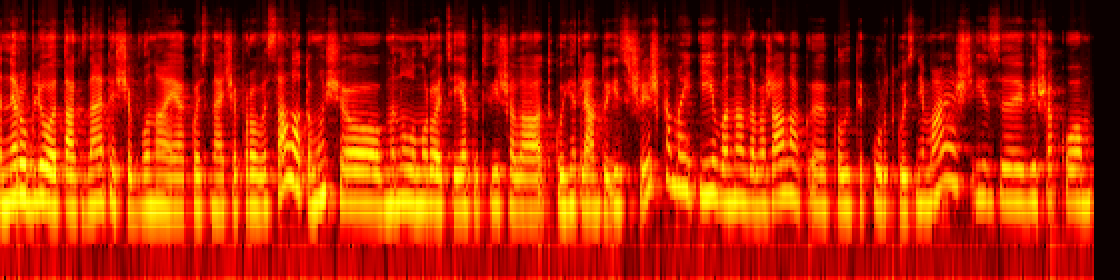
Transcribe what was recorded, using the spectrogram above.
Не роблю так, знаєте, щоб вона якось наче провисала, тому що в минулому році я тут вішала таку гірлянду із шишками, і вона заважала, е, коли ти куртку знімаєш із вішаком,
